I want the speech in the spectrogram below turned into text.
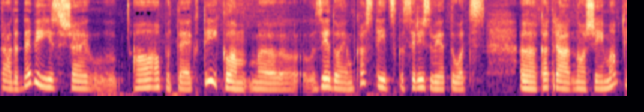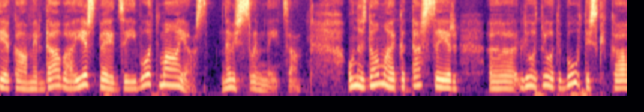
tāda devīze šai apatēku tīklam, ziedojuma kastītes, kas ir izvietotas katrā no šīm aptiekām, ir dāvā iespēja dzīvot mājās nevis slimnīcā. Un es domāju, ka tas ir ļoti, ļoti būtiski, ka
